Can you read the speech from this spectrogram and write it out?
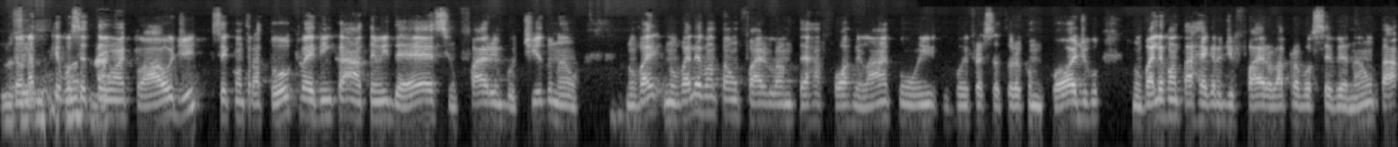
Então não é porque você tem uma cloud que você contratou que vai vir com, ah, tem um IDS, um Fire embutido, não. Não vai, não vai levantar um Fire lá no Terraform lá com, com infraestrutura como código, não vai levantar regra de Fire lá para você ver não, tá?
